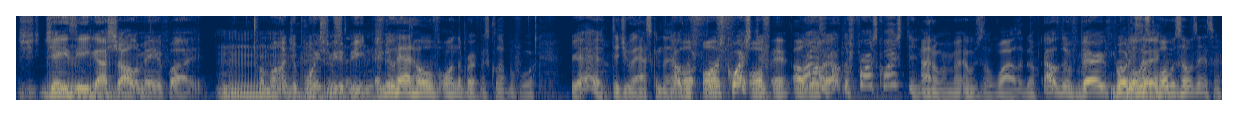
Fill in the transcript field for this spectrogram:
Jay Z got Charlamagne fired Mm. from 100.3 to beating And you had Hove on the Breakfast Club before. yeah Did you ask him that? that was the off- first question Off air? Oh, no, was that was the first question I don't remember. It was a while ago. that was the very first What'd What was, what was Hove's answer?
